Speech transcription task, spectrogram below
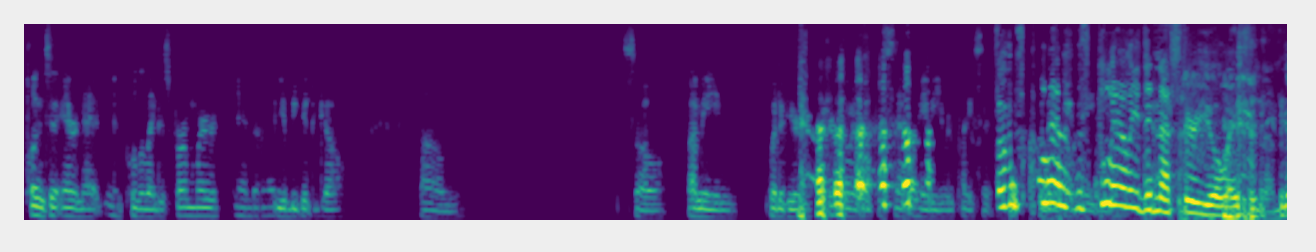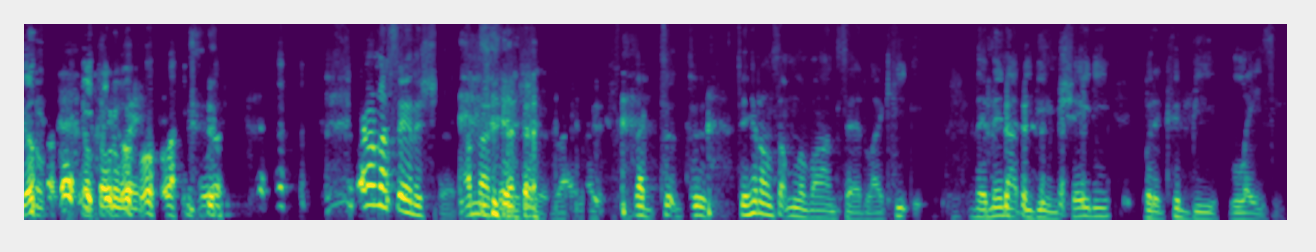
plug into the internet and pull the latest firmware, and uh, you'll be good to go. Um, so I mean, but if you're about the set, maybe you replace it. So this clearly, this clearly did not steer you away from them. Yo, Yo, throw it away. Like, and I'm not saying it should. I'm not saying it should. Right? Like, like to, to to hit on something Levon said. Like he, they may not be being shady, but it could be lazy,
